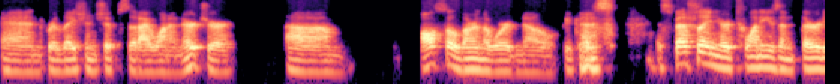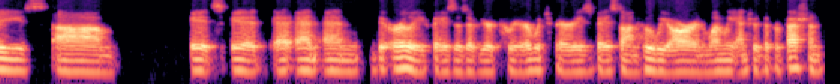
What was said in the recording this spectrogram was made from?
and relationships that I want to nurture, um, also learn the word no because especially in your 20s and 30s um, it's it and and the early phases of your career which varies based on who we are and when we entered the profession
